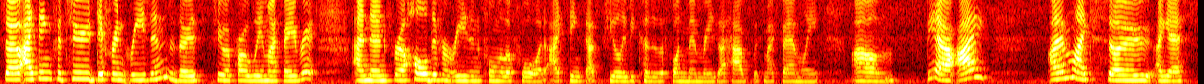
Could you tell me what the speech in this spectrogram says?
so I think for two different reasons, those two are probably my favorite. And then for a whole different reason, Formula Ford, I think that's purely because of the fond memories I have with my family. Um, but yeah, I I'm like so I guess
